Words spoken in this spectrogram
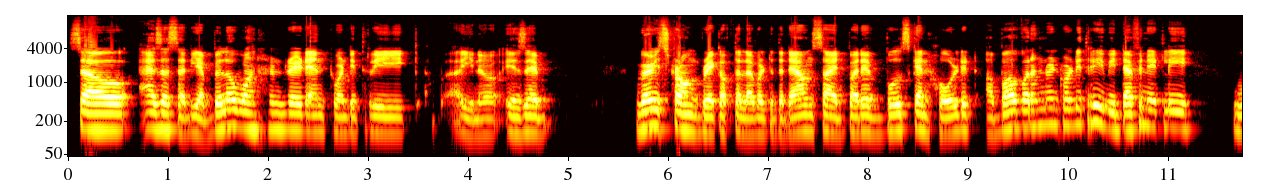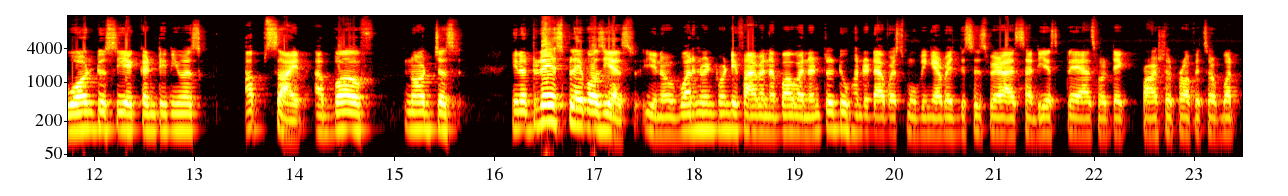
So as I said, yeah, below 123, uh, you know, is a very strong break of the level to the downside. But if bulls can hold it above 123, we definitely want to see a continuous upside above not just you know today's play was yes you know 125 and above and until 200 hours moving average this is where i said yes play as well take partial profits or what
